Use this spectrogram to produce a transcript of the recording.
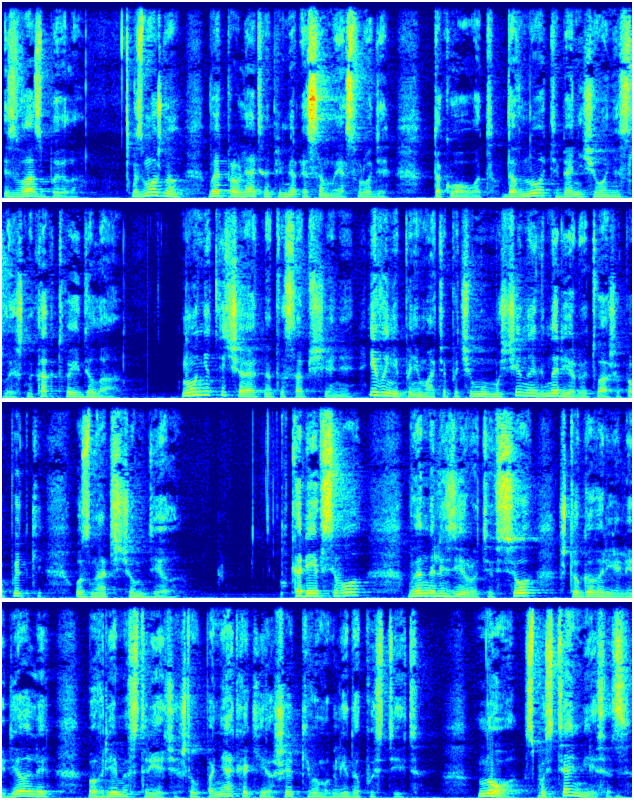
из вас было. Возможно, вы отправляете, например, смс вроде такого вот «Давно от тебя ничего не слышно, как твои дела?» Но он не отвечает на это сообщение, и вы не понимаете, почему мужчина игнорирует ваши попытки узнать, в чем дело. Скорее всего, вы анализируете все, что говорили и делали во время встречи, чтобы понять, какие ошибки вы могли допустить. Но спустя месяц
